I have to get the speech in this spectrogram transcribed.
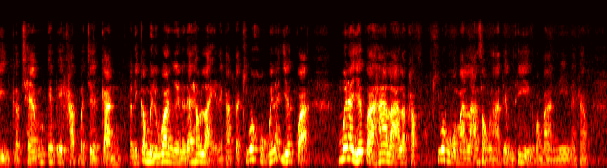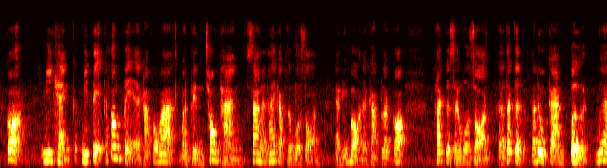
ลีกกับแชมป์ FA คัพมาเจอกัน อันนี้ก็ไม่รู้ว่าเงินได้เท่าไหร่นะครับ แต่คิดว่าคงไม่น่าเยอะกว่า ไม่น่าเยอะกว่า 5 ล้านหรอกครับคิดว่าคงประมาณล้าน2ล้านเต็มที่ประมาณนี้นะครับ ก็มีแข่งมีเตะก็ต้องเตะครับเพราะว่ามันเป็นช่องทางสร้างรายได้ให้กับสโมสรอย่างที่บอกนะครับ แล้วก็ถ้าเกิดสโมสรถ้าเกิดฤดูกาลเปิดเมื่อ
